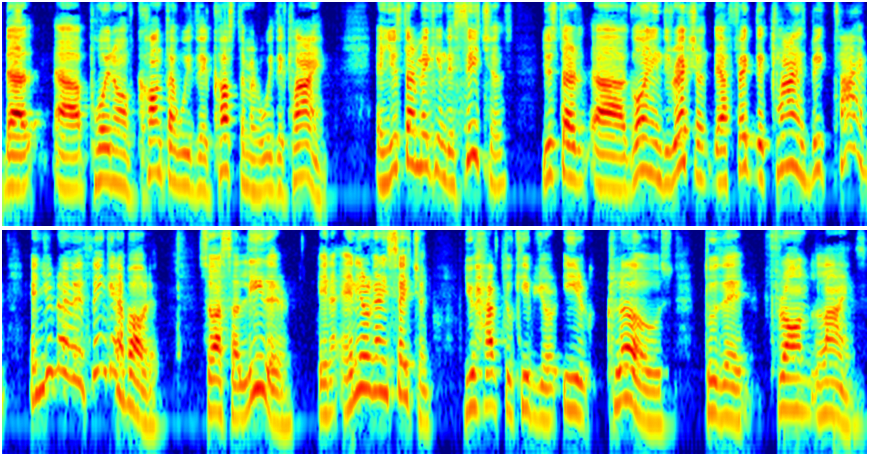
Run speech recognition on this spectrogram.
that uh, point of contact with the customer, with the client, and you start making decisions you start uh, going in direction that affect the clients big time and you're not even thinking about it. So as a leader in any organization you have to keep your ear close to the front lines.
